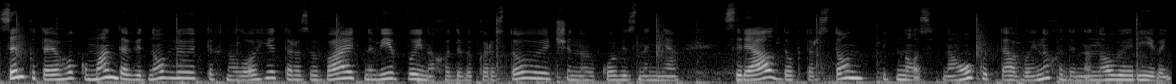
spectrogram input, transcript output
Сенку та його команда відновлюють технології та розвивають нові винаходи, використовуючи наукові знання. Серіал Доктор Стон підносить науку та винаходи на новий рівень,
